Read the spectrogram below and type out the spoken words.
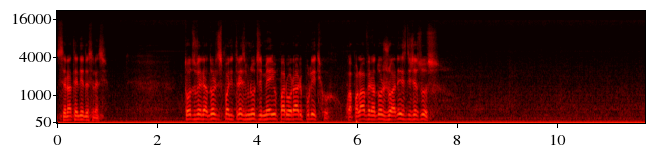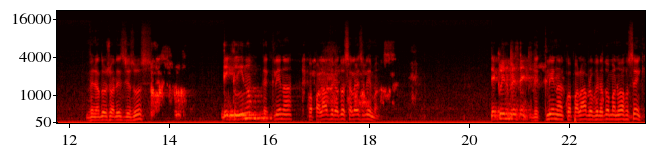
Será atendido, excelência. Todos os vereadores dispõem de três minutos e meio para o horário político. Com a palavra, vereador Juarez de Jesus. Vereador Juarez de Jesus. Declino. Declina. Com a palavra, vereador Celésio Lima. Declino, presidente. Declina. Com a palavra, o vereador Manuel Rosenck.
